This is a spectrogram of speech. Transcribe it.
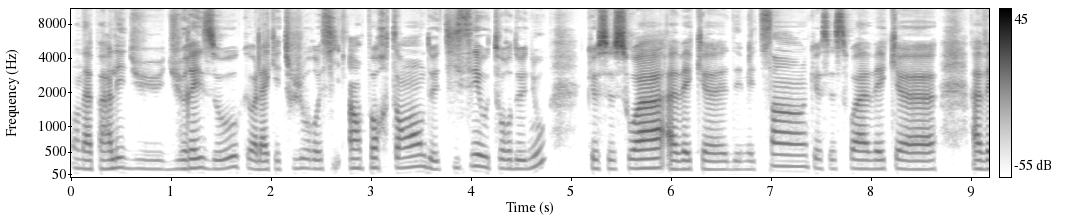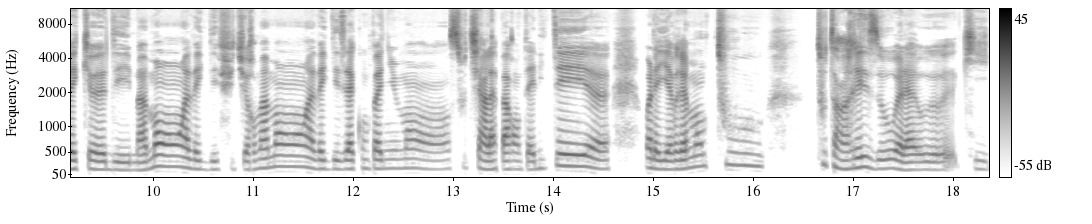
On a parlé du, réseau, qui est toujours aussi important de tisser autour de nous, que ce soit avec des médecins, que ce soit avec, des mamans, avec des futures mamans, avec des accompagnements en soutien à la parentalité. voilà, il y a vraiment tout, un réseau qui,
